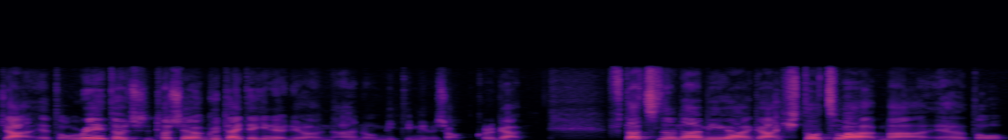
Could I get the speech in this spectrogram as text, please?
じゃあ、えっと、例としては具体的にあの見てみましょう。これが、2つの波が、が1つは、まあ、えっと、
